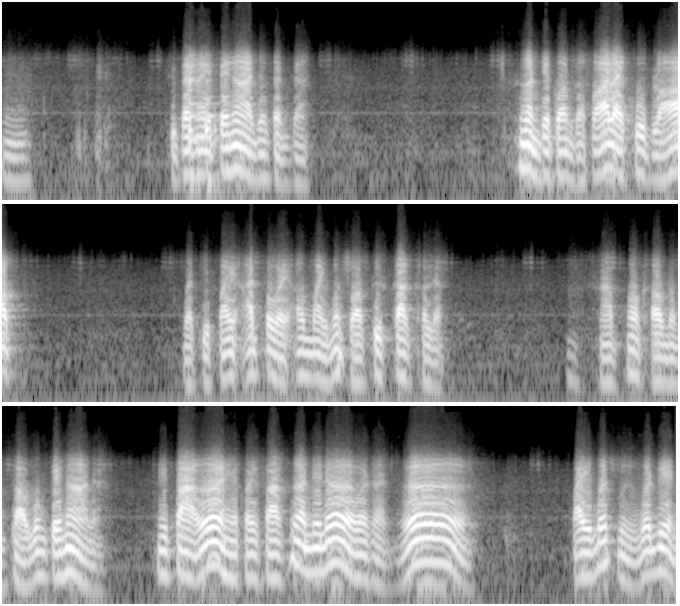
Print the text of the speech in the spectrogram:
อืมสิไปให้ไปหน้าจังสันกันเงื่อนแต่ก่อนกับฟ้าลายคูบหลอกวัดที่ไปอัดไปไว้เอาไม้มาสอดตึกกักเขาแล้วหาพ่อเขานำเต่าลงไปหน้าน่ะนี่ป้าเอ้ยให้ไปฝากเพื่อนเด้อว่าสันเออ ไปเบิดมือเบิดเวียน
